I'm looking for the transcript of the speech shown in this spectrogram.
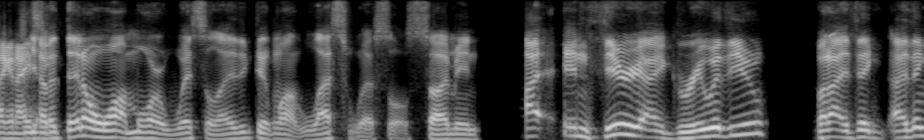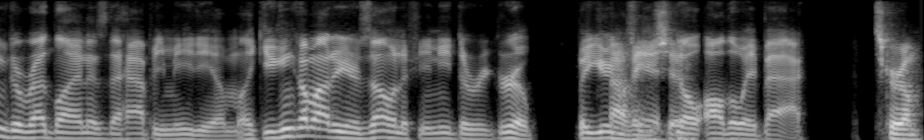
like an ice. Yeah, but they don't want more whistle. I think they want less whistles. So I mean, I in theory I agree with you, but I think I think the red line is the happy medium. Like you can come out of your zone if you need to regroup, but you I don't think you can't go all the way back. Screw them.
